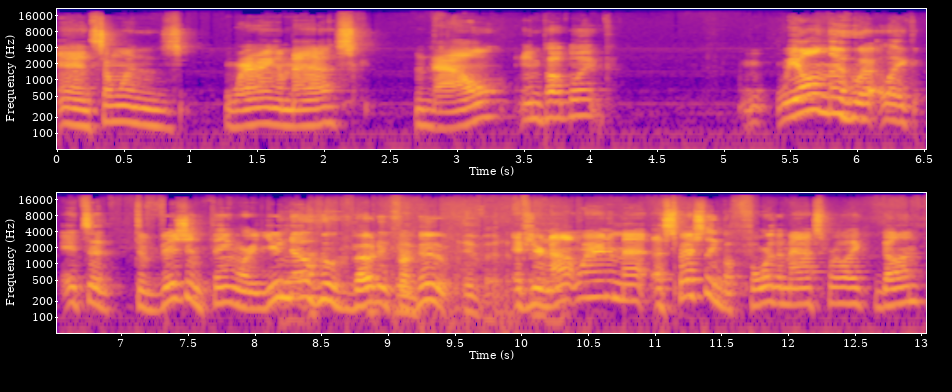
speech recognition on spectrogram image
and someone's wearing a mask now in public, we all know who like it's a division thing where you know who voted for who. If you're not wearing a mask, especially before the masks were like done,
